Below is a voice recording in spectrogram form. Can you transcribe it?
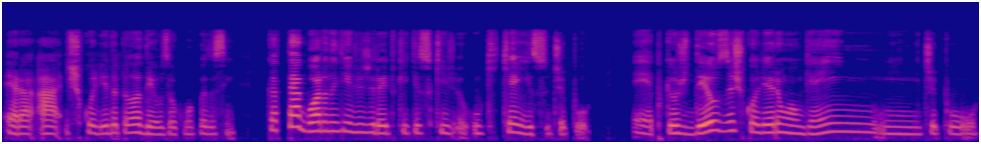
Era a escolhida pela deusa, alguma coisa assim. Porque até agora eu não entendi direito o que, que isso que, o que, que é isso. Tipo, é porque os deuses escolheram alguém e, tipo,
